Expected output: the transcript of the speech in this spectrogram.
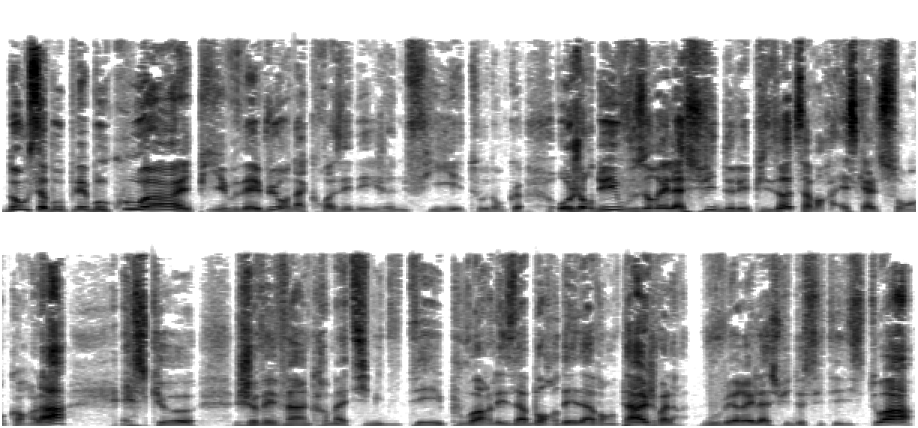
Donc ça vous plaît beaucoup, hein. Et puis vous avez vu, on a croisé des jeunes filles et tout. Donc euh, aujourd'hui, vous aurez la suite de l'épisode, savoir est-ce qu'elles sont encore là, est-ce que je vais vaincre ma timidité et pouvoir les aborder davantage? Voilà, vous verrez la suite de cette histoire.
